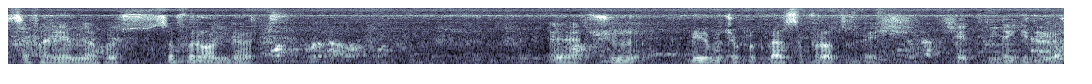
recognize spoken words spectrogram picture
0.29. 0.14. Evet şu bir buçukluklar 0.35 şeklinde gidiyor.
